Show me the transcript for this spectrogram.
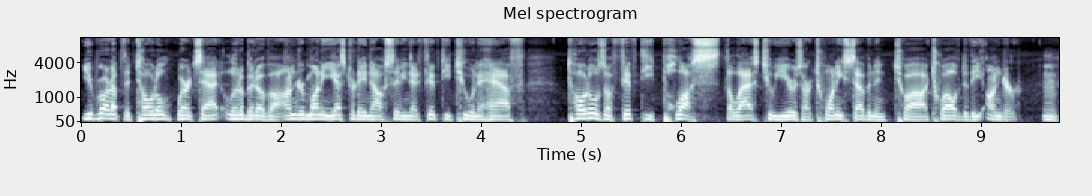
You brought up the total where it's at, a little bit of uh, under money yesterday, now sitting at 52 and a half. Totals of 50 plus the last two years are 27 and uh, 12 to the under. Mm.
